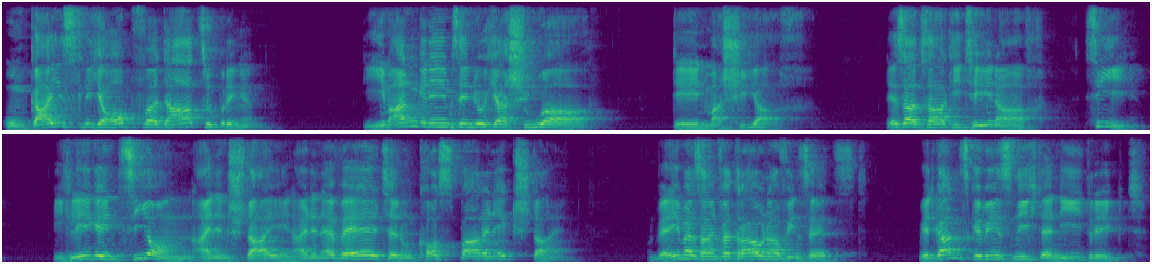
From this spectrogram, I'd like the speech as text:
um geistliche Opfer darzubringen, die ihm angenehm sind durch Joshua, den Maschiach. Deshalb sagt die Tenach, sieh, ich lege in Zion einen Stein, einen erwählten und kostbaren Eckstein. Und wer immer sein Vertrauen auf ihn setzt, wird ganz gewiss nicht erniedrigt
